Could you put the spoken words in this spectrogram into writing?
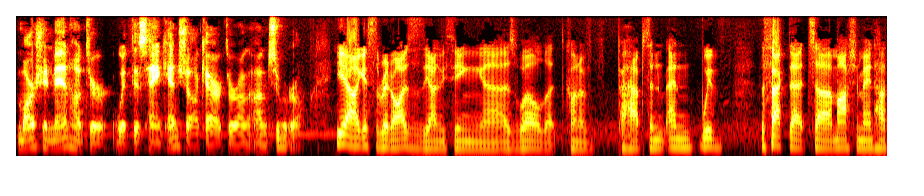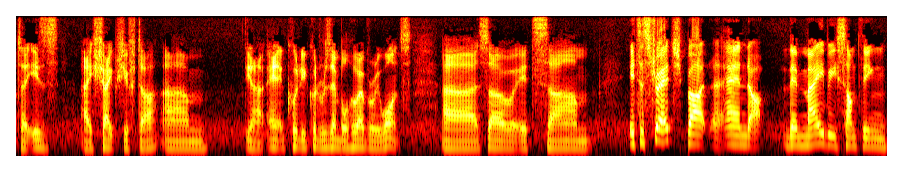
Martian Manhunter with this Hank Henshaw character on, on Supergirl. Yeah, I guess the red eyes is the only thing uh, as well that kind of perhaps, and and with the fact that uh, Martian Manhunter is a shapeshifter, um, you know, and it could he could resemble whoever he wants. Uh, so it's um, it's a stretch, but and uh, there may be something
